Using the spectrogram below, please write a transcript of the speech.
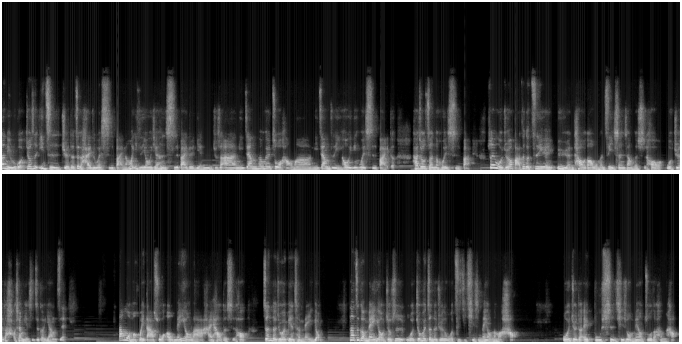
那你如果就是一直觉得这个孩子会失败，然后一直用一些很失败的言语，就是啊，你这样他会做好吗？你这样子以后一定会失败的，他就真的会失败。所以我觉得把这个自验预言套到我们自己身上的时候，我觉得好像也是这个样子。当我们回答说哦，没有啦，还好的时候，真的就会变成没有。那这个没有，就是我就会真的觉得我自己其实没有那么好。我会觉得哎，不是，其实我没有做得很好。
